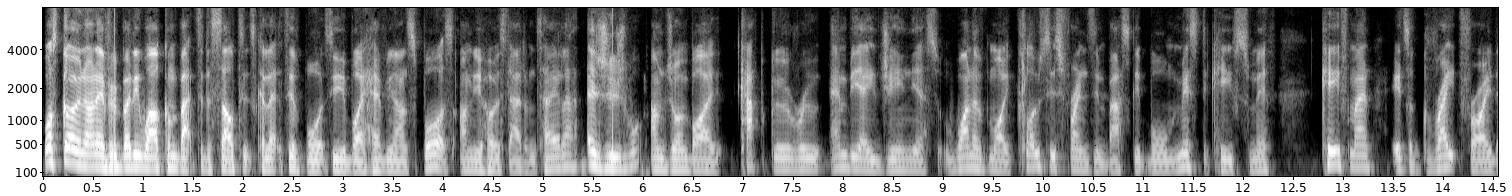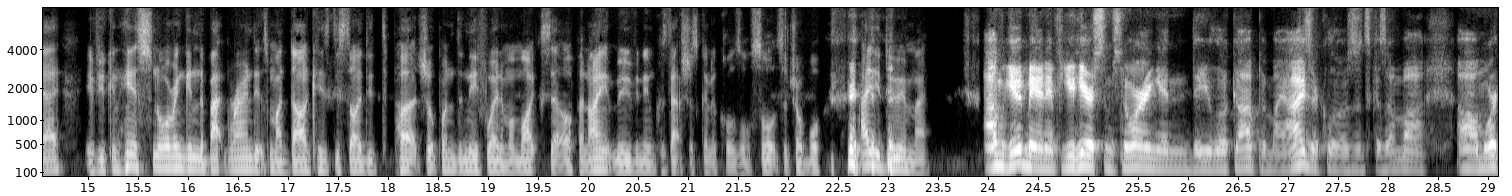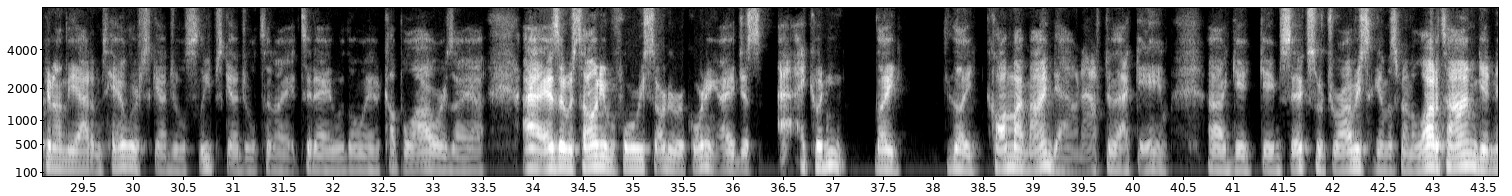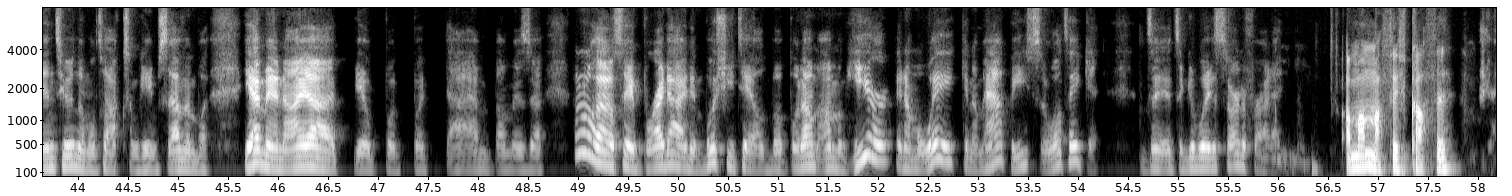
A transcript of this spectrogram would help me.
What's going on, everybody? Welcome back to the Celtics Collective, brought to you by Heavy on Sports. I'm your host, Adam Taylor. As usual, I'm joined by Cap Guru, NBA genius, one of my closest friends in basketball, Mr. Keith Smith. Keith, man, it's a great Friday. If you can hear snoring in the background, it's my dog. He's decided to perch up underneath where my mic's set up, and I ain't moving him because that's just going to cause all sorts of trouble. How you doing, man? I'm good, man. If you hear some snoring and you look up and my eyes are closed, it's because I'm uh, I'm working on the Adam Taylor schedule, sleep schedule tonight today with only a couple hours. I, uh, I as I was telling you before we started recording, I just I, I couldn't like like calm my mind down after that game, uh, game, game six, which we're obviously going to spend a lot of time getting into, and then we'll talk some game seven. But yeah, man, I uh, you know, but but I'm, I'm as uh, I don't know how to say bright eyed and bushy tailed, but but I'm I'm here and I'm awake and I'm happy, so I'll take it. It's a it's a good way to start a Friday. I'm on my fifth coffee.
